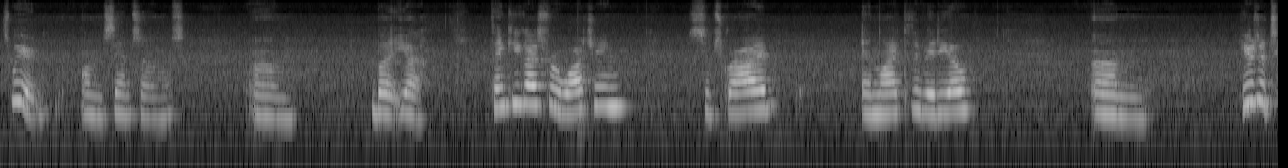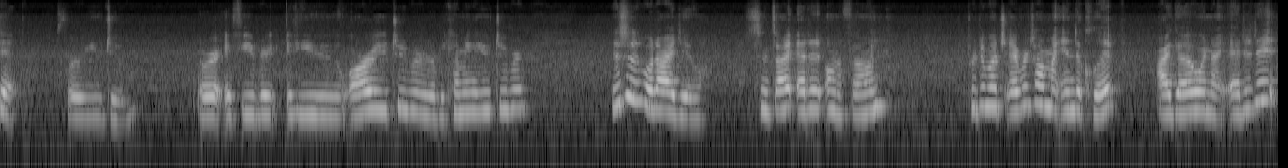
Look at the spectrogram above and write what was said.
It's weird on Samsung's. Um, But yeah, thank you guys for watching. Subscribe and like the video. Um, here's a tip for YouTube, or if you if you are a YouTuber or becoming a YouTuber. This is what I do. Since I edit on a phone, pretty much every time I end a clip, I go and I edit it,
